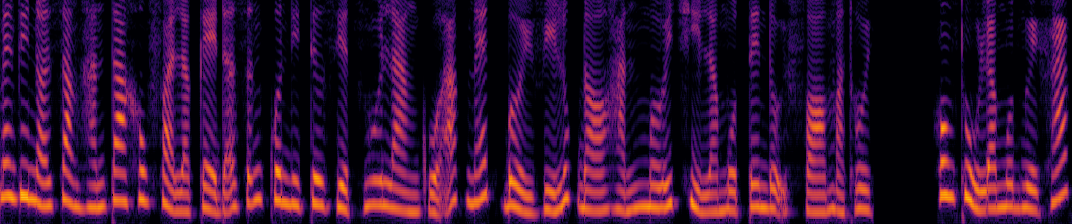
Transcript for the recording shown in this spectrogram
Menvi nói rằng hắn ta không phải là kẻ đã dẫn quân đi tiêu diệt ngôi làng của Agnes bởi vì lúc đó hắn mới chỉ là một tên đội phó mà thôi. Hung thủ là một người khác,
